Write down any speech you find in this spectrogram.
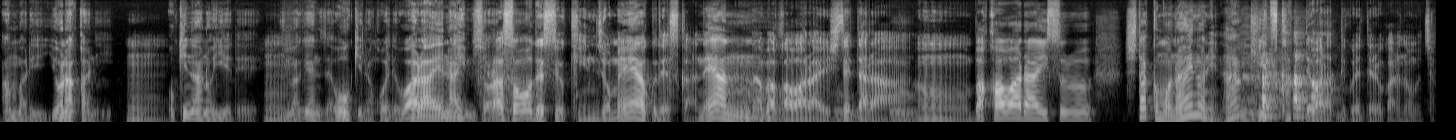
あんまり夜中にうん。沖縄の家でうん今現在大きな声で笑えないみたいな。そりゃそうですよ。近所迷惑ですからね。あんなバカ笑いしてたら。ううんん。バカ笑いする、したくもないのにな。気使って笑ってくれてるから、のぶちゃ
